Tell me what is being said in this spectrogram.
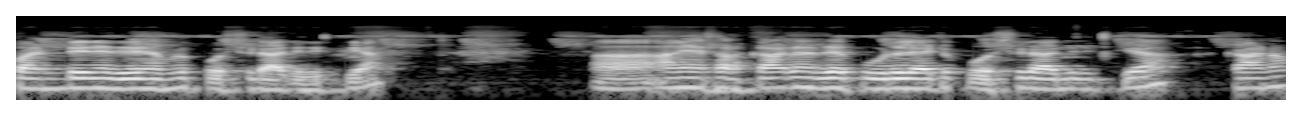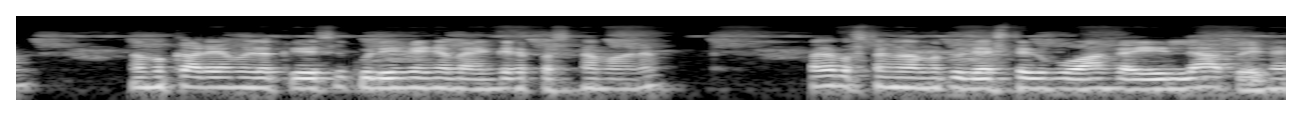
ഫണ്ടിനെതിരെ നമ്മൾ പോസ്റ്റ് ഇടാതിരിക്കുക. അങ്ങനെ സർക്കാരിനെതിരെ കൂടുതലായിട്ട് പോസ്റ്റ് ഇടാതിരിക്കുക. കാരണം നമുക്കറിയാമല്ലോ കേസിൽ കുടുങ്ങി കഴിഞ്ഞാൽ ഭയങ്കര പ്രശ്നമാണ്. പല പ്രശ്നങ്ങളും നമുക്ക് വിദേശത്തേക്ക് പോകാൻ കഴിയില്ല. പിന്നെ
